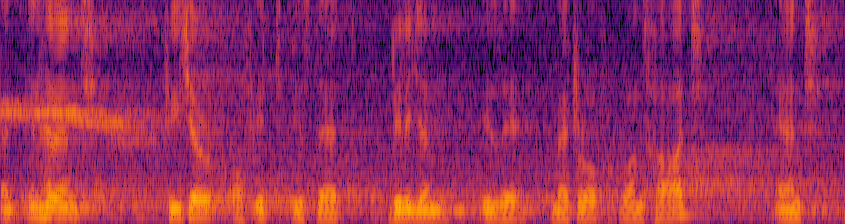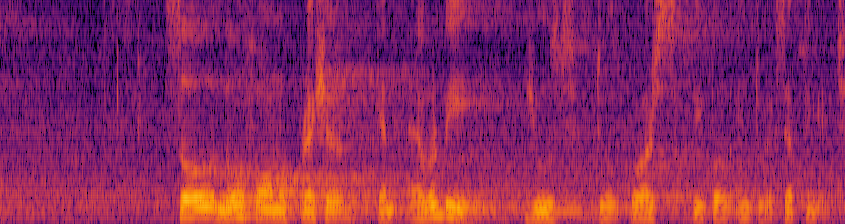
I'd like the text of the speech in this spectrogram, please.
an inherent feature of it is that religion is a matter of one's heart and so no form of pressure can ever be used to coerce people into accepting it.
